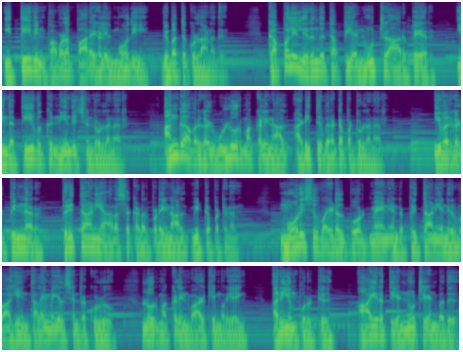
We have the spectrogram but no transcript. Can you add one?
இத்தீவின் பவளப்பாறைகளில் மோதி விபத்துக்குள்ளானது. கப்பலில் இருந்து தப்பிய நூற்று ஆறு பேர் இந்த தீவுக்கு நீந்தி சென்றுள்ளனர். அங்கு அவர்கள் உள்ளூர் மக்களினால் அடித்து விரட்டப்பட்டுள்ளனர். இவர்கள் பின்னர் பிரித்தானிய அரச கடற்படையினால் மீட்கப்பட்டனர். மோரிசு வைடல் போர்ட்மேன் என்ற பிரித்தானிய நிர்வாகியின் தலைமையில் சென்ற குழு உள்ளூர் மக்களின் வாழ்க்கை முறையை அறியும் பொருட்டு ஆயிரத்தி எண்ணூற்றி எண்பது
